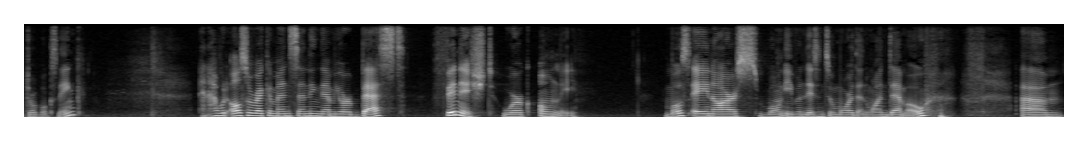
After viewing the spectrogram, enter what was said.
dropbox link and i would also recommend sending them your best finished work only most A&Rs won't even listen to more than one demo um,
